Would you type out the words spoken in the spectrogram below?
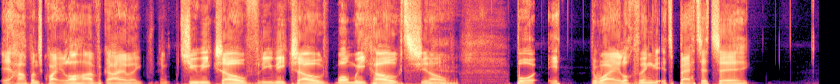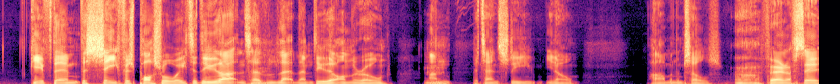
it happens quite a lot. I have a guy like you know, two weeks out, three weeks out, one week out. You know, but it the way I look at things, it's better to give them the safest possible way to do that instead of letting them do that on their own and hmm. potentially, you know, harming themselves. Oh, fair enough. So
